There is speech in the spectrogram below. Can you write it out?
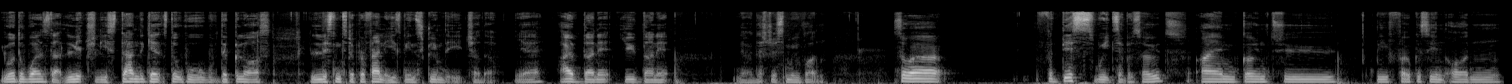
You're the ones that literally stand against the wall with the glass, listen to the profanities being screamed at each other. Yeah, I've done it. You've done it. No, let's just move on. So, uh, for this week's episode, I am going to be focusing on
